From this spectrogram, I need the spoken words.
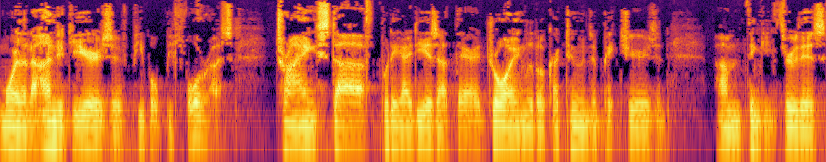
more than hundred years of people before us trying stuff, putting ideas out there, drawing little cartoons and pictures, and um, thinking through this.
